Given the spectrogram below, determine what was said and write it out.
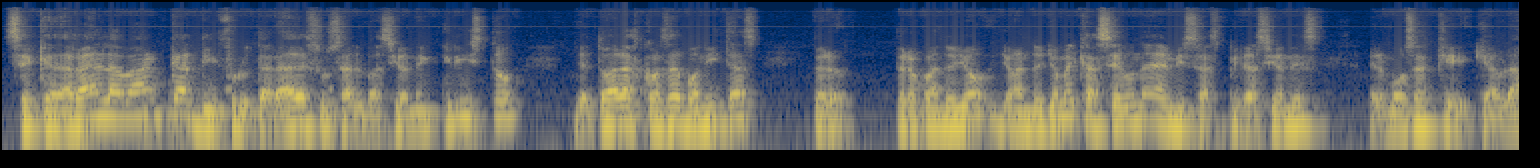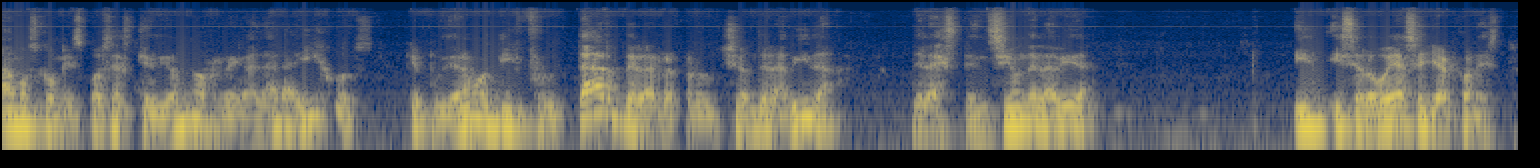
Se quedará en la banca, disfrutará de su salvación en Cristo, de todas las cosas bonitas, pero, pero cuando, yo, cuando yo me casé, una de mis aspiraciones hermosas que, que hablábamos con mi esposa es que Dios nos regalara hijos, que pudiéramos disfrutar de la reproducción de la vida, de la extensión de la vida. Y, se lo voy a sellar con esto.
